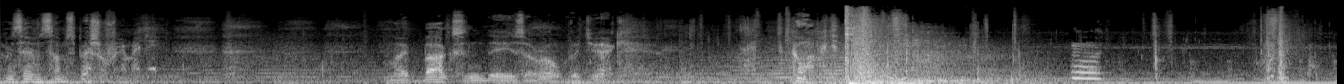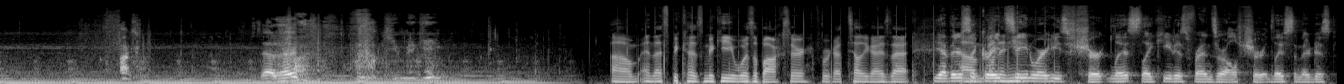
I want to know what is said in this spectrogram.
I've been saving something special for you, Mickey. My boxing days are over, Jack. Come on, Mickey. Does that hurt? Fuck you, Mickey. Um, and that's because Mickey was a boxer. Forgot to tell you guys that. Yeah, there's Um, a great then he- scene where he's shirtless. Like he and his friends are all shirtless, and they're just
